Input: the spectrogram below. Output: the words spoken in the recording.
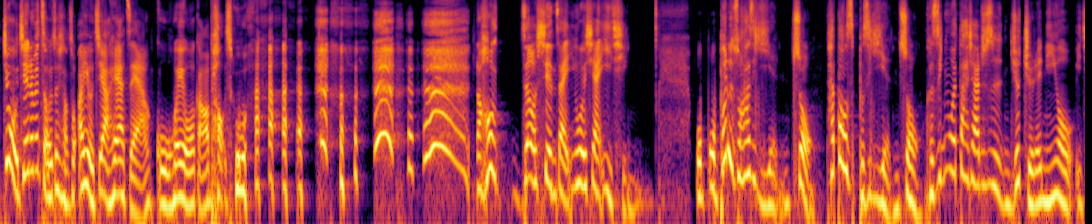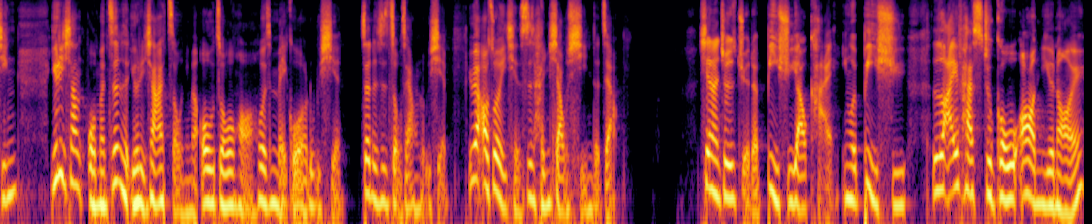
就我今天那边走，就想说，哎呦，这样黑要怎样？骨灰我赶快跑出来。然后你知道现在，因为现在疫情，我我不能说它是严重，它倒是不是严重。可是因为大家就是，你就觉得你有已经有点像我们真的有点像在走你们欧洲哈，或者是美国的路线。真的是走这样路线，因为澳洲以前是很小心的这样，现在就是觉得必须要开，因为必须 life has to go on，you know。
